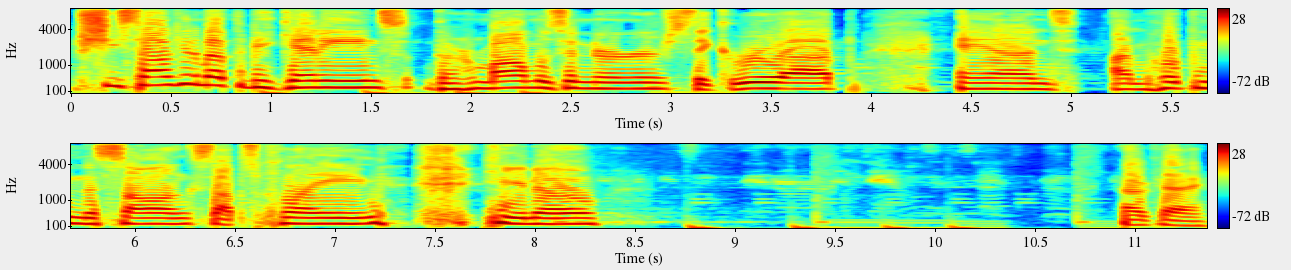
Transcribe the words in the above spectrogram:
she's talking about the beginnings. The, her mom was a nurse. They grew up, and I'm hoping the song stops playing. you know. Okay,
